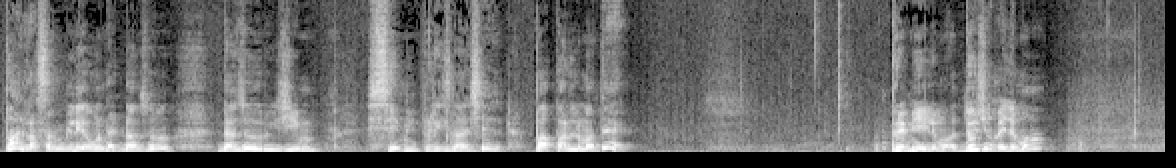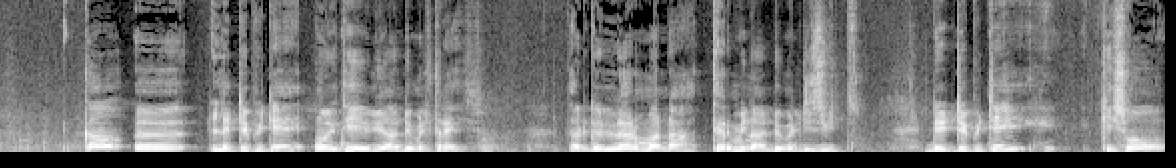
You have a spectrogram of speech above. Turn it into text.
Pas l'Assemblée. On est dans un, régime semi-présidentiel, pas parlementaire. Premier élément. Deuxième élément, quand euh, les députés ont été élus en 2013, c'est-à-dire que leur mandat termine en 2018, des députés qui sont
